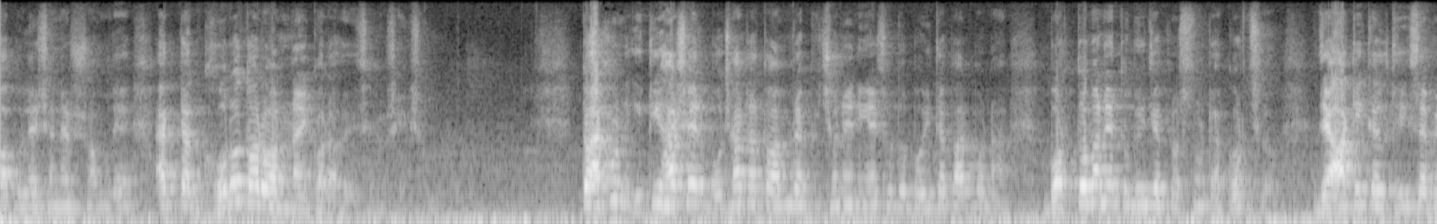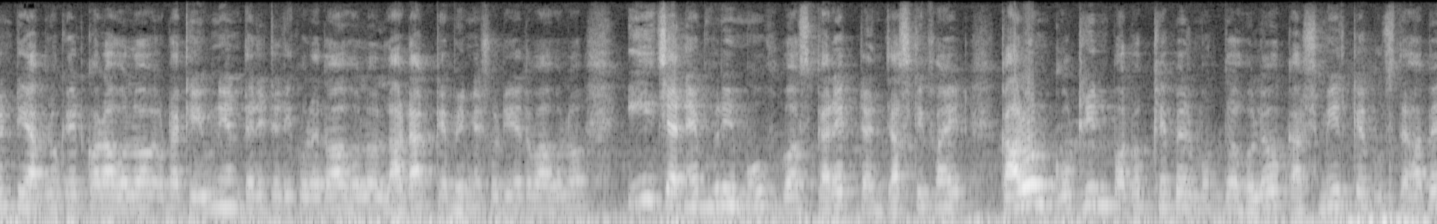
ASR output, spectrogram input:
পপুলেশনের সঙ্গে একটা ঘোরতর অন্যায় করা হয়েছিল সেই সময়। তো এখন ইতিহাসের বোঝাটা তো আমরা পিছনে নিয়ে শুধু বইতে পারব না। বর্তমানে তুমি যে প্রশ্নটা করছ, যে আর্টিকেল থ্রি সেভেন্টি অ্যাব্রোকেট করা হলো, ওটাকে ইউনিয়ন টেরিটরি করে দেওয়া হলো, লাদাখকে ভেঙে সরিয়ে দেওয়া হলো each and every move was correct and justified কারণ কঠিন পদক্ষেপের মধ্যে হলেও কাশ্মীরকে বুঝতে হবে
